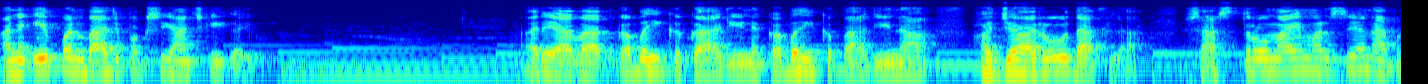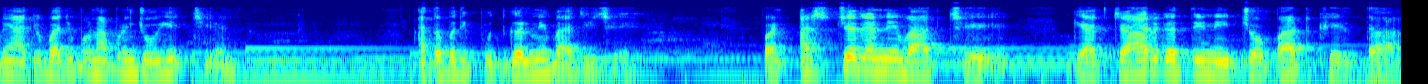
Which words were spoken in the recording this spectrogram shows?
અને એ પણ બાજ પક્ષી આંચકી ગયું. અરે આવા કબહિક કાજી ને કબહિક બાજીના હજારો દાખલા. શાસ્ત્રોમાં એ મળશે ને આપણી આજુબાજુ પણ આપણે જોઈએ જ છીએ ને. આ તો બધી પૂતગલની બાજી છે. પણ આશ્ચર્યની વાત છે કે આ ચાર ગતિની ચોપાટ ખેલતા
